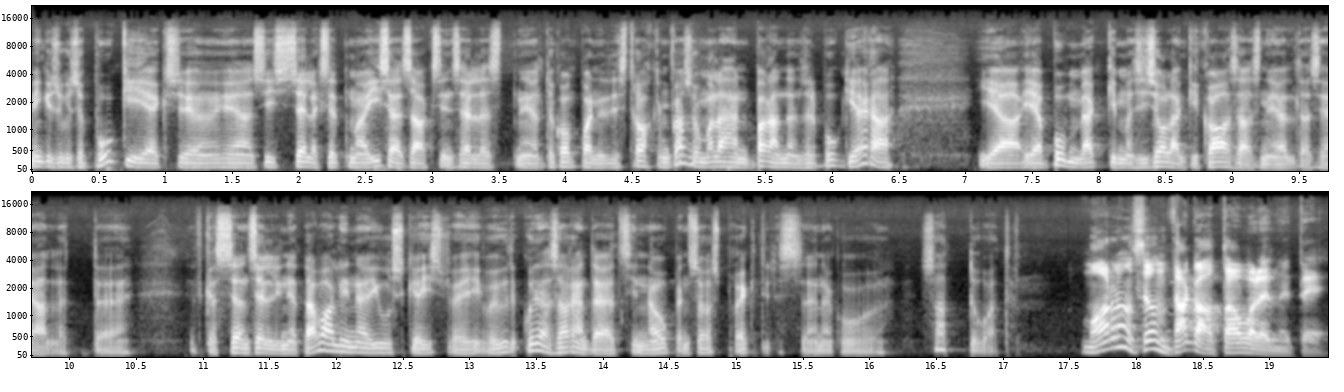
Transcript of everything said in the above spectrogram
mingisuguse bugi, eks ju, ja siis selleks, et ma ise saaksin sellest nii-öelda komponendist rohkem kasu, ma lähen parandan selle bugi ära. Ja, ja pumm, äkki ma siis olengi kaasas nii-öelda seal, et, et kas see on selline tavaline use case või, või kuidas arendajad sinna open source projektidesse nagu satuvad? ma arvan, see on väga tavaline tee.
